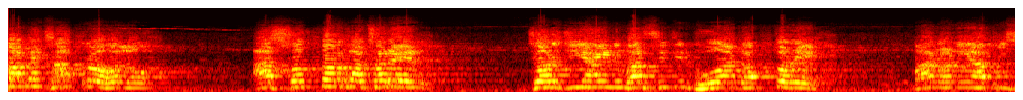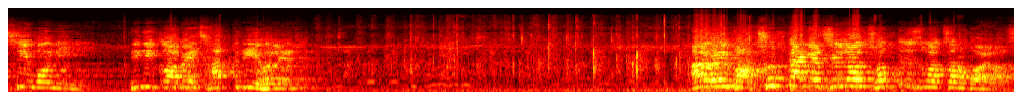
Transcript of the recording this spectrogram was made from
কবে ছাত্র হলো। আর সত্তর বছরের জর্জিয়া ইউনিভার্সিটির ভুয়া ডক্টরেট মাননীয়া পিসিমণি তিনি কবে ছাত্রী হলেন? আর ওই বাছুরটা গেছিল ছত্রিশ বছর বয়স।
